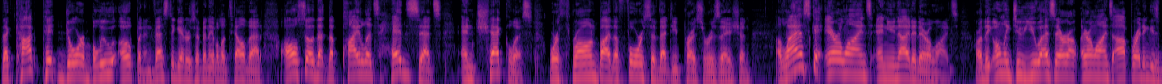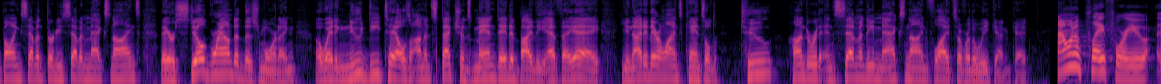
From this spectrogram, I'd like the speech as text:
the cockpit door blew open. Investigators have been able to tell that. Also, that the pilot's headsets and checklists were thrown by the force of that depressurization. Alaska Airlines and United Airlines are the only two U.S. Air airlines operating these Boeing 737 MAX 9s. They are still grounded this morning, awaiting new details on inspections mandated by the FAA. United Airlines canceled 270 MAX 9 flights over the weekend, Kate. I want to play for you. Uh,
